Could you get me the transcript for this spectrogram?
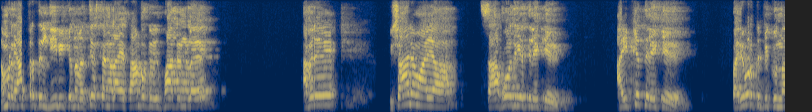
നമ്മുടെ രാഷ്ട്രത്തിൽ ജീവിക്കുന്ന വ്യത്യസ്തങ്ങളായ സാമ്പത്തിക വിഭാഗങ്ങളെ അവരെ വിശാലമായ സാഹോദര്യത്തിലേക്ക് ഐക്യത്തിലേക്ക് പരിവർത്തിപ്പിക്കുന്ന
